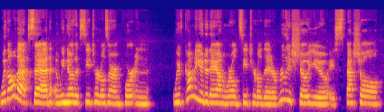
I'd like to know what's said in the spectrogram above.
with all that said, and we know that sea turtles are important, we've come to you today on World Sea Turtle Day to really show you a special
